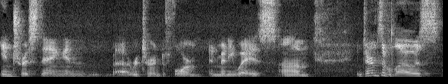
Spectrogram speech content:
interesting, and uh, returned to form in many ways. Um, in terms of lows,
